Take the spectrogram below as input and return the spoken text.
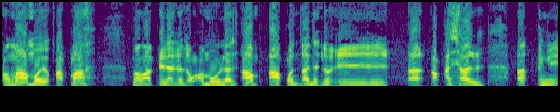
ang mamoy ama, mga ilan itong amulan, am, akon tanin no, eh, ah, makasal, ah, ngi,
